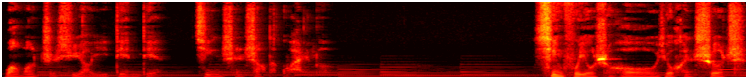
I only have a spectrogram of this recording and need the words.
往往只需要一点点精神上的快乐。幸福有时候又很奢侈，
